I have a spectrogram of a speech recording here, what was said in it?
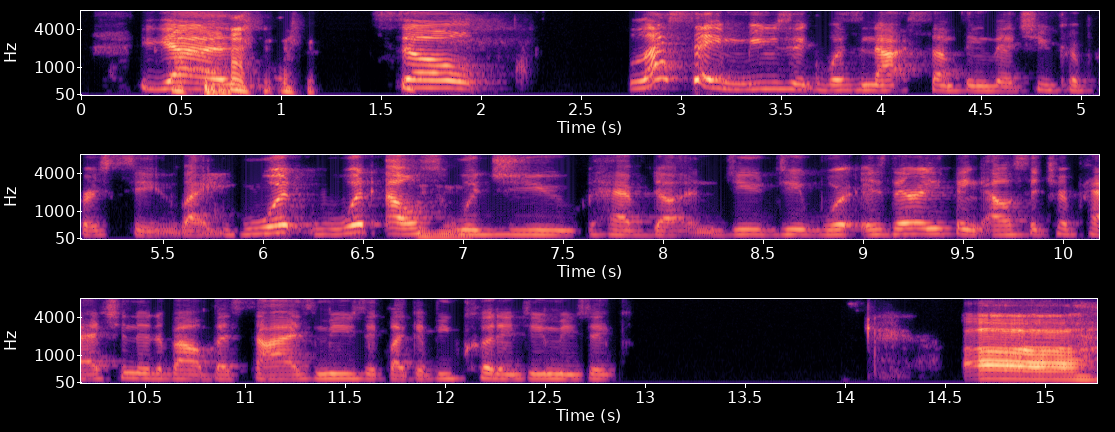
yes. So let's say music was not something that you could pursue like what what else mm-hmm. would you have done do you do is there anything else that you're passionate about besides music like if you couldn't do music Uh,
